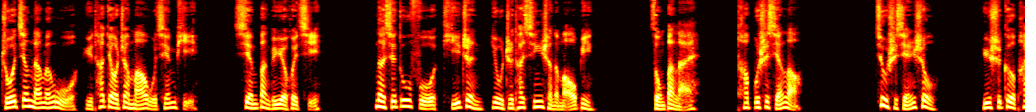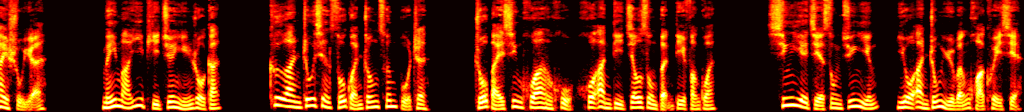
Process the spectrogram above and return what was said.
着江南文武与他调战马五千匹，限半个月会齐。那些督府提镇又知他心上的毛病，总办来，他不是嫌老。就是嫌瘦，于是各派属员，每马一匹，捐银若干，各按州县所管庄村补镇，着百姓或按户或按地交送本地方官。星夜解送军营，又暗中与文华馈献。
